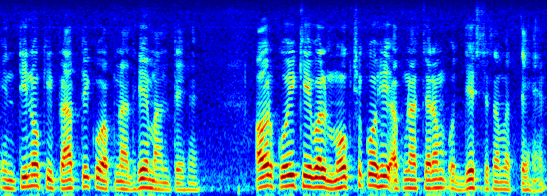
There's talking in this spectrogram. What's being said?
इन तीनों की प्राप्ति को अपना ध्येय मानते हैं और कोई केवल मोक्ष को ही अपना चरम उद्देश्य समझते हैं।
